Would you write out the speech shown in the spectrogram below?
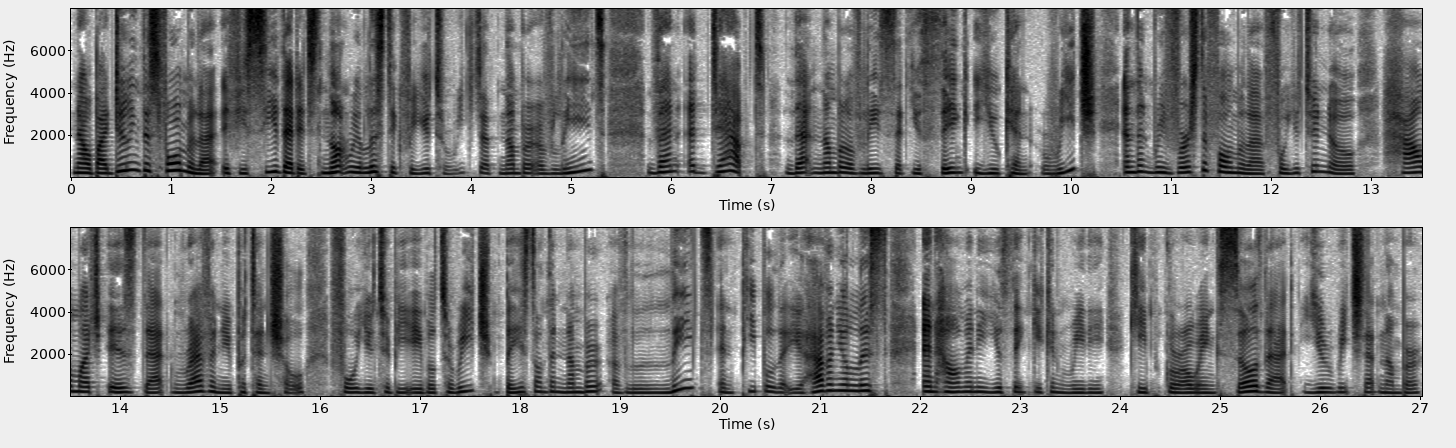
Now, by doing this formula, if you see that it's not realistic for you to reach that number of leads, then adapt that number of leads that you think you can reach and then reverse the formula for you to know how much is that revenue potential for you to be able to reach based on the number of leads and people that you have on your list and how many you think you can really keep growing so that you reach that number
